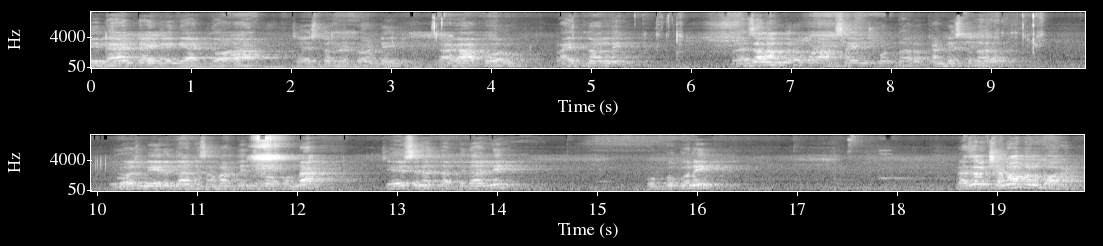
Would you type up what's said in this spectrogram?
ఈ ల్యాండ్ టైటిలింగ్ యాక్ట్ ద్వారా చేస్తున్నటువంటి దగాకోరు ప్రయత్నాల్ని ప్రజలందరూ కూడా అసహించుకుంటున్నారు ఖండిస్తున్నారు. ఈరోజు మీరు దాన్ని సమర్థించుకోకుండా చేసిన తప్పిదాన్ని ఒప్పుకొని ప్రజలు క్షమాపణ కోరండి.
